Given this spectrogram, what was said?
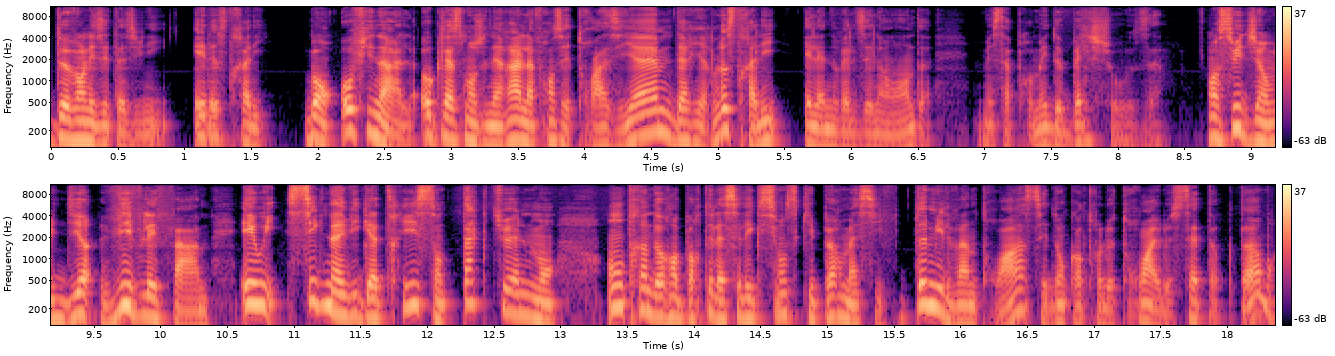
devant les États-Unis et l'Australie. Bon, au final, au classement général, la France est troisième, derrière l'Australie et la Nouvelle-Zélande mais ça promet de belles choses. Ensuite, j'ai envie de dire vive les femmes. Et oui, six navigatrices sont actuellement en train de remporter la sélection Skipper Massif 2023, c'est donc entre le 3 et le 7 octobre,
